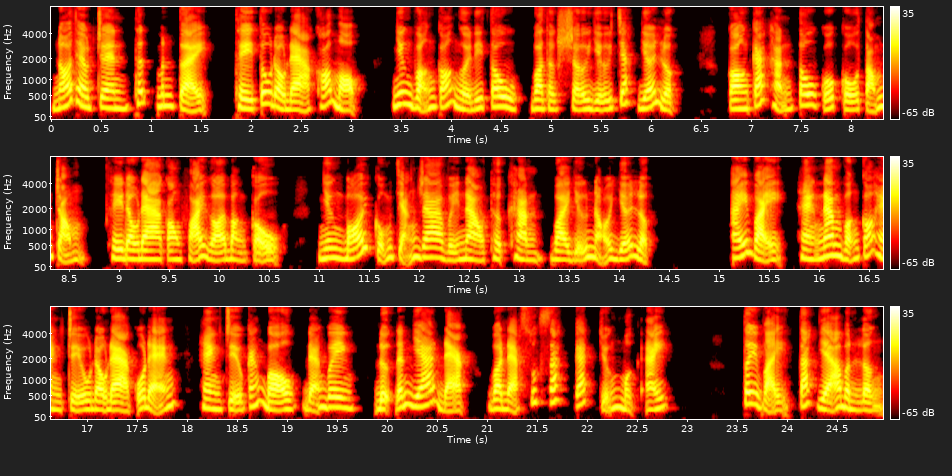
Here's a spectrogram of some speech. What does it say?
nói theo trên thích minh tuệ thì tu đầu đà khó một, nhưng vẫn có người đi tu và thực sự giữ chắc giới luật. Còn các hạnh tu của cụ tổng trọng thì đầu đà còn phải gọi bằng cụ, nhưng bói cũng chẳng ra vị nào thực hành và giữ nổi giới luật. Ấy vậy, hàng năm vẫn có hàng triệu đầu đà của đảng, hàng triệu cán bộ, đảng viên được đánh giá đạt và đạt xuất sắc các chuẩn mực ấy. Tuy vậy, tác giả bình luận,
